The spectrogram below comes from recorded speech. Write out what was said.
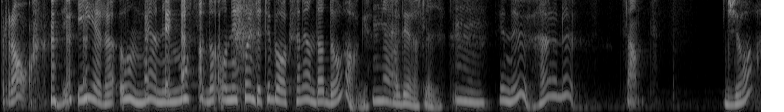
Bra. Det är era unga, ni måste, och ni får inte tillbaka en enda dag Nej. Mm. av deras liv. Det är nu, här och nu. Sant. Ja.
